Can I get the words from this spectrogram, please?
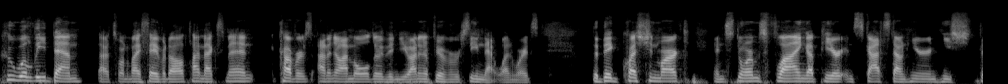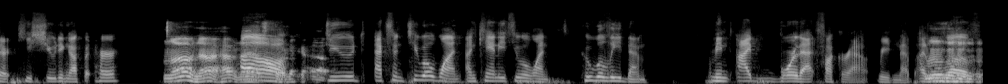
who will lead them? That's one of my favorite all time X Men covers. I don't know, I'm older than you. I don't know if you've ever seen that one where it's the big question mark and Storm's flying up here and Scott's down here and he's he's shooting up at her. Oh no, I haven't. Oh, cool. Look it up. Dude, X Men 201, Uncanny 201, who will lead them? I mean, I wore that fucker out reading that. I mm-hmm. love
